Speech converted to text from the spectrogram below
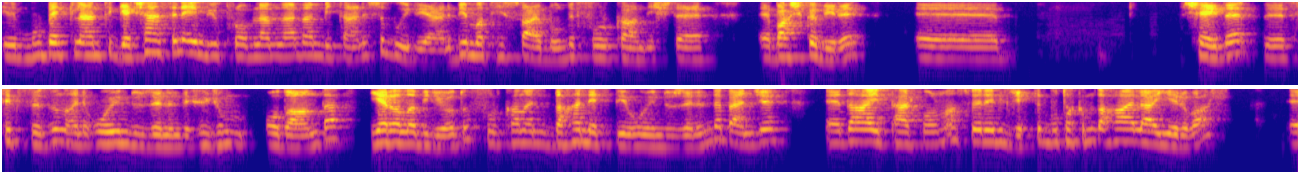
e, bu beklenti geçen sene en büyük problemlerden bir tanesi buydu yani. Bir Matisse Saybul, bir Furkan işte e, başka biri e, şeyde e, Sixers'ın hani oyun düzeninde, hücum odağında yer alabiliyordu. Furkan hani daha net bir oyun düzeninde bence e, daha iyi performans verebilecektir. Bu takımda hala yeri var. E,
